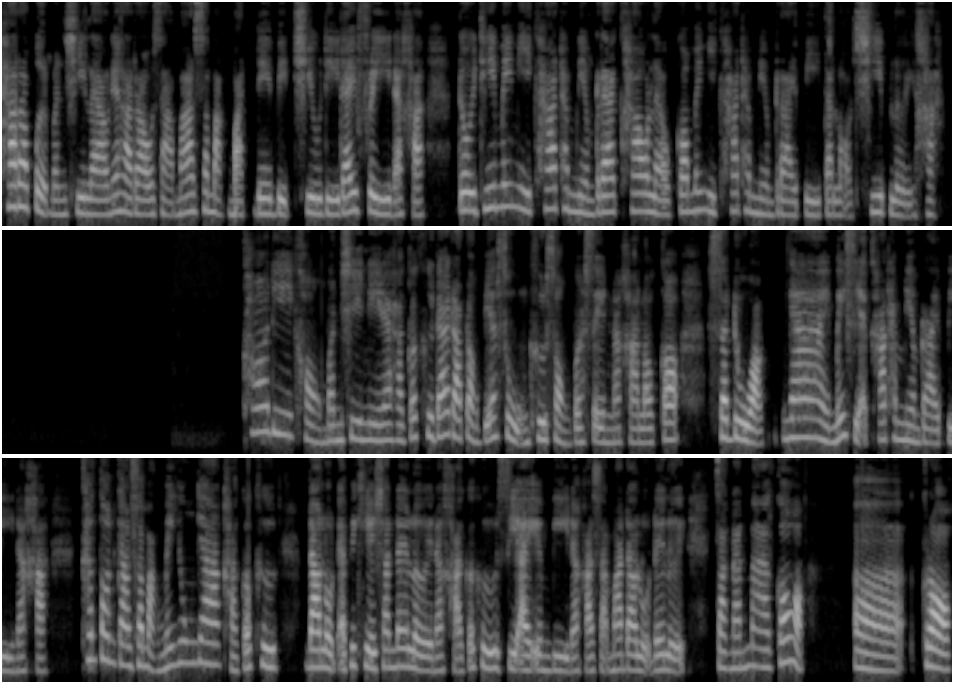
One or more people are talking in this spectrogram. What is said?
ถ้าเราเปิดบัญชีแล้วเนี่ยค่ะ เราสามารถสมัครบัตรเดบิตชิลดีได้ฟรีนะคะ โดยที่ไม่มีค่าธรรมเนียมแรกเข้าแล้วก็ไม่มีค่าธรรมเนียมรายปีตลอดชีพเลยค่ะ ข้อดีของบัญชีนี้นะคะ ก็คือได้รับดอกเบี้ยสูงคือ2%นะคะ แล้วก็สะดวกง่ายไม่เสียค่าธรรมเนียมรายปีนะคะ ขั้นตอนการสมัครไม่ยุ่งยากค่ะ ก็คือดาวน์โหลดแอปพลิเคชันได้เลยนะคะ ก็คือ CIMB นะคะ สามารถดาวน์โหลดได้เลย จากนั้นมาก็กรอก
